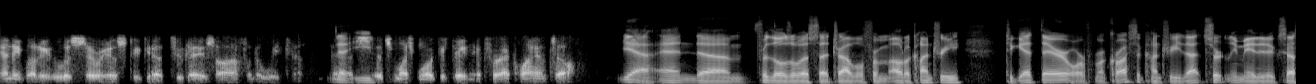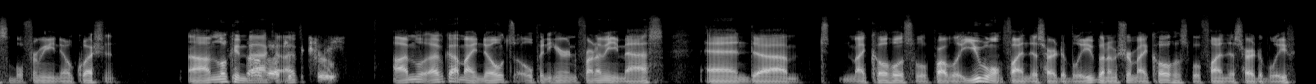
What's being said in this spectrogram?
anybody who was serious could get two days off in a weekend. Yeah, it's, you- it's much more convenient for our clientele. Yeah, and um, for those of us that travel from out of country to get there, or from across the country, that certainly made it accessible for me, no question. Uh, I'm looking Now, back. I've. I'm I've got my notes open here in front of me, Mas, and um, my co-host will probably you won't find this hard to believe, but I'm sure my co-host will find this hard to believe.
